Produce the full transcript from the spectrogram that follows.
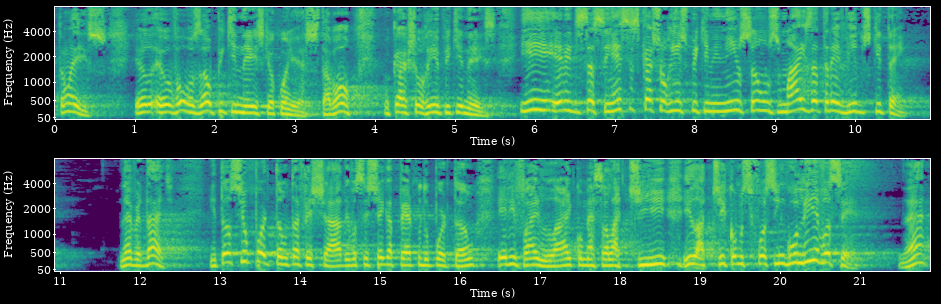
então é isso. Eu, eu vou usar o piquinês que eu conheço, tá bom? O cachorrinho piquinês. E ele disse assim: esses cachorrinhos pequenininhos são os mais atrevidos que tem. Não é verdade? Então, se o portão está fechado e você chega perto do portão, ele vai lá e começa a latir e latir como se fosse engolir você, né?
